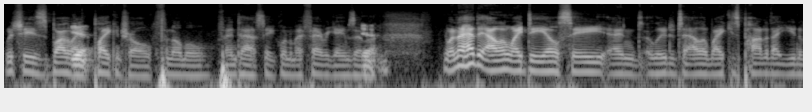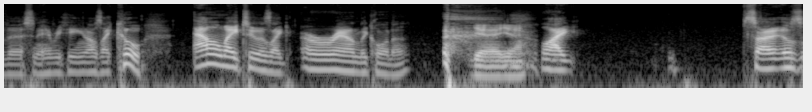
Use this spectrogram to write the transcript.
which is by the way, Yeah. play Control, phenomenal, fantastic, one of my favorite games ever. Yeah. When they had the Alan Wake DLC and alluded to Alan Wake as part of that universe and everything, I was like, cool. Alan Wake 2 is like around the corner. yeah, yeah. Like, so it was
